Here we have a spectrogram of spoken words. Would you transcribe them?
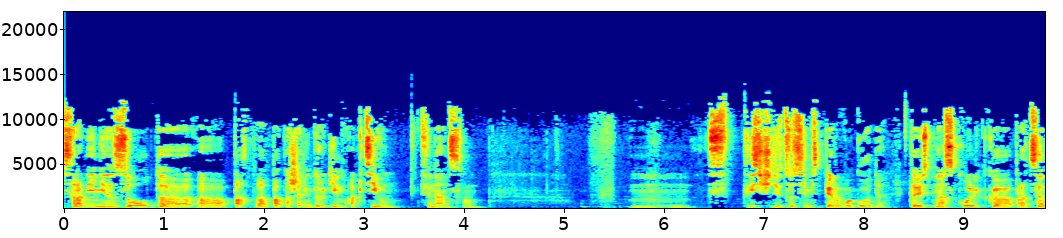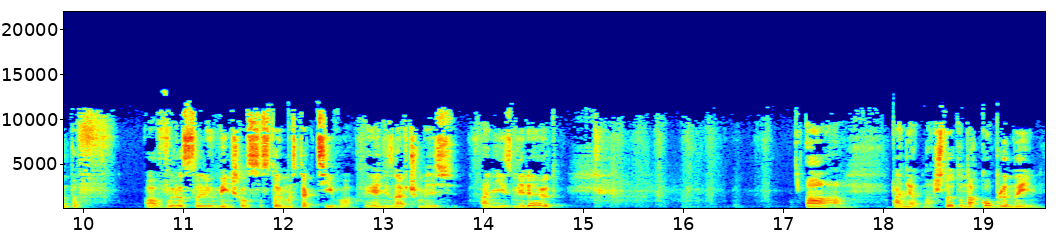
сравнение золота э, по, отношению к другим активам финансовым с 1971 года. То есть насколько процентов э, выросла или уменьшилась стоимость актива. Я не знаю, в чем здесь они измеряют. А, понятно, что это накопленный,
